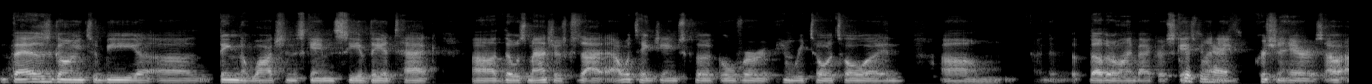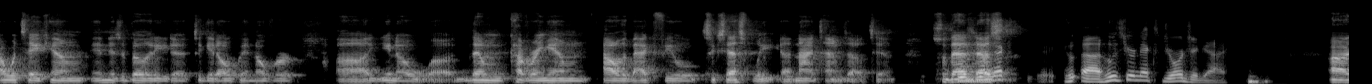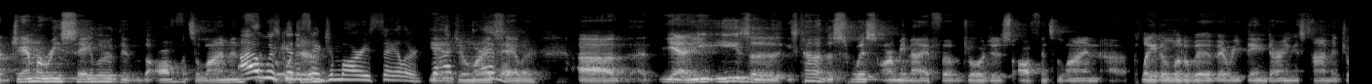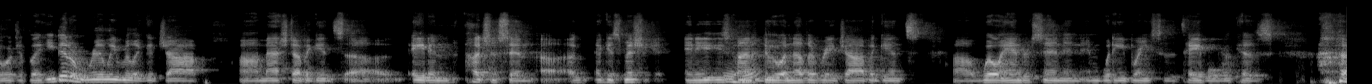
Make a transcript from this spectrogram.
that is going to be a, a, thing to watch in this game and see if they attack uh, those matches. Because I, I, would take James Cook over Henry To'oTo'o and um, the, the, other linebacker escapes Christian my Harris. name, Christian Harris. I, I, would take him in his ability to to get open over. Uh, you know, uh, them covering him out of the backfield successfully uh, nine times out of ten. So that who's that's your next, uh, who's your next Georgia guy? Uh, Jamaree Salyer, the, the offensive lineman. I was going to say Jamari Salyer. God yeah, Jamari Salyer. Uh, yeah, he, he's a he's kind of the Swiss Army knife of Georgia's offensive line. Uh, played a little bit of everything during his time at Georgia, but he did a really really good job uh, matched up against uh, Aidan Hutchinson uh, against Michigan, and he, he's mm-hmm. going to do another great job against uh, Will Anderson and, and what he brings to the table because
